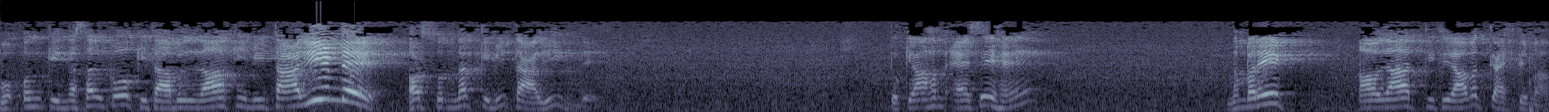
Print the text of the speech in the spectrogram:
وہ ان کی نسل کو کتاب اللہ کی بھی تعلیم دے اور سنت کی بھی تعلیم دے۔ تو کیا ہم ایسے ہیں؟ نمبر ایک، اولاد کی تلاوت کا اہتمام۔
